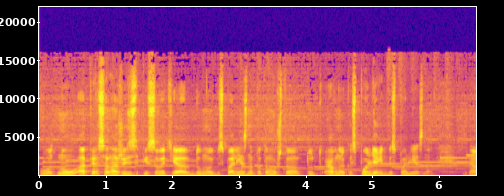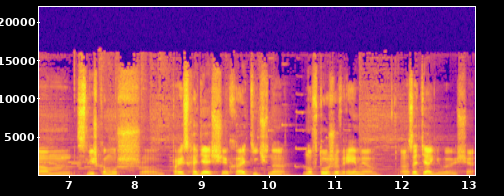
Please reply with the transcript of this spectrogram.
Вот. Ну, а персонажей здесь описывать, я думаю, бесполезно, потому что тут равно как и спойлерить бесполезно. Эм, слишком уж э, происходящее хаотично, но в то же время э, затягивающее.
